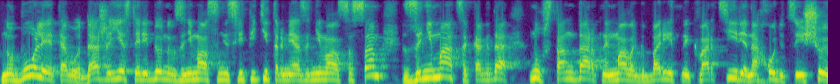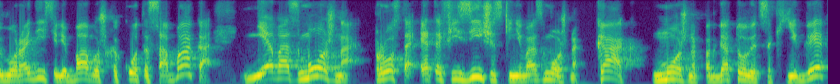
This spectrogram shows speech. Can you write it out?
Но более того, даже если ребенок занимался не с репетиторами, а занимался сам, заниматься, когда ну, в стандартной малогабаритной квартире находятся еще его родители, бабушка, кот и собака, невозможно. Просто это физически невозможно. Как можно подготовиться к ЕГЭ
